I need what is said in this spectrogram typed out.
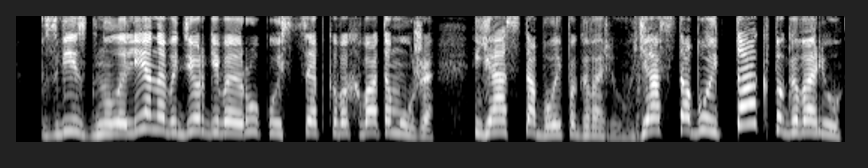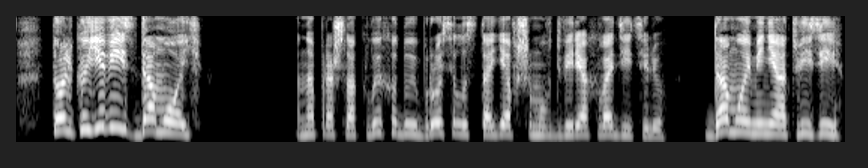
— взвизгнула Лена, выдергивая руку из цепкого хвата мужа. «Я с тобой поговорю. Я с тобой так поговорю. Только явись домой!» Она прошла к выходу и бросила стоявшему в дверях водителю. «Домой меня отвези!»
